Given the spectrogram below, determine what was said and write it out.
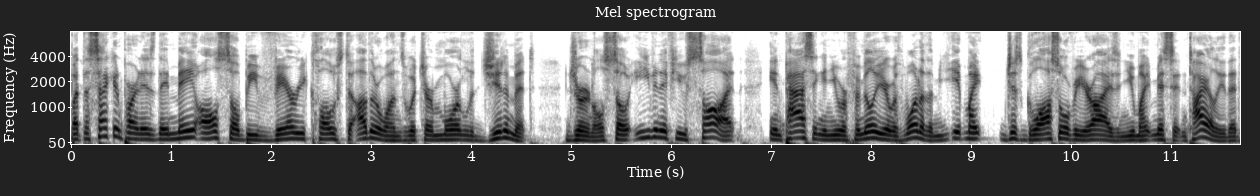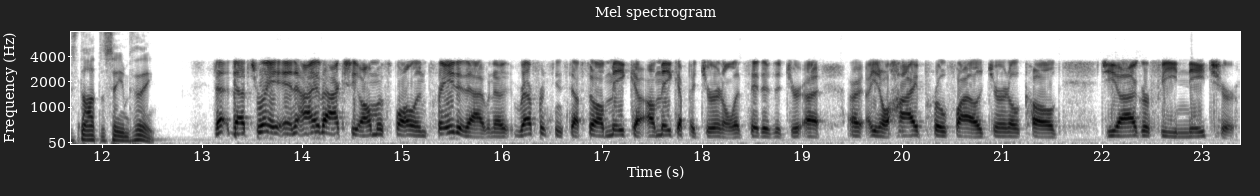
But the second part is they may also be very close to other ones which are more legitimate journals. So even if you saw it in passing and you were familiar with one of them it might just gloss over your eyes and you might miss it entirely that it's not the same thing that, that's right, and I've actually almost fallen prey to that when I was referencing stuff. So I'll make a, I'll make up a journal. Let's say there's a, a you know high profile journal called Geography Nature,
